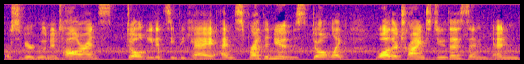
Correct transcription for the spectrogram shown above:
or severe gluten intolerance, don't eat at CPK and spread the news. Don't like while they're trying to do this and and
